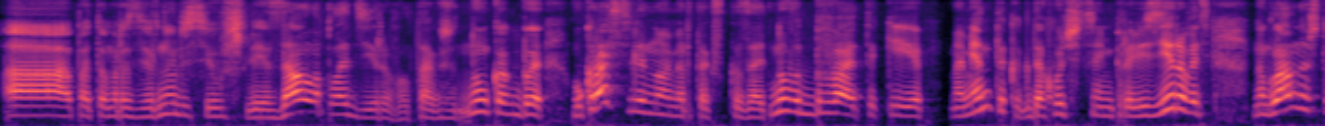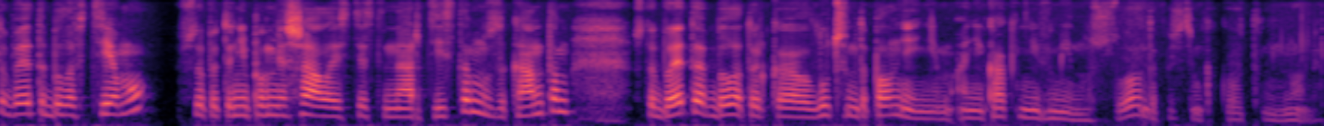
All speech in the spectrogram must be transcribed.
а потом развернулись и ушли. Зал аплодировал также. Ну, как бы украсили номер, так сказать. Ну, вот бывают такие моменты, когда хочется импровизировать, но главное, чтобы это было в тему, чтобы это не помешало, естественно, артистам, музыкантам, чтобы это было только лучшим дополнением, а никак не в минус шло, допустим, какого-то номера.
